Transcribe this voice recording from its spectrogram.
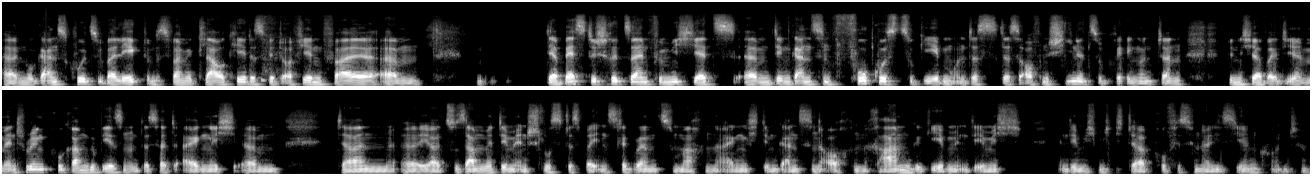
äh, nur ganz kurz überlegt und es war mir klar, okay, das wird auf jeden Fall ähm, der beste Schritt sein für mich jetzt, ähm, dem Ganzen Fokus zu geben und das, das auf eine Schiene zu bringen. Und dann bin ich ja bei dir im Mentoring-Programm gewesen und das hat eigentlich ähm, dann äh, ja zusammen mit dem Entschluss, das bei Instagram zu machen, eigentlich dem Ganzen auch einen Rahmen gegeben, in dem ich, in dem ich mich da professionalisieren konnte.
